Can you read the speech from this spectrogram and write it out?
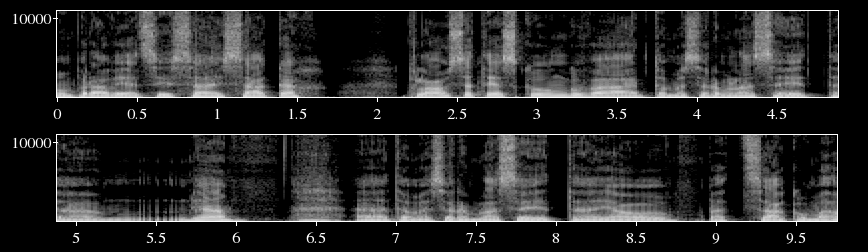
Un pravietis Isai saka, klausieties kungu vārdu, mēs varam lasīt, um, jā, To mēs varam lasīt jau pat sākumā.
